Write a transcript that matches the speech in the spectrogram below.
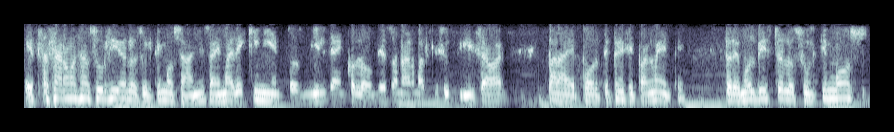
Estas armas han surgido en los últimos años, hay más de 500 mil ya en Colombia, son armas que se utilizaban para deporte principalmente, pero hemos visto en los últimos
